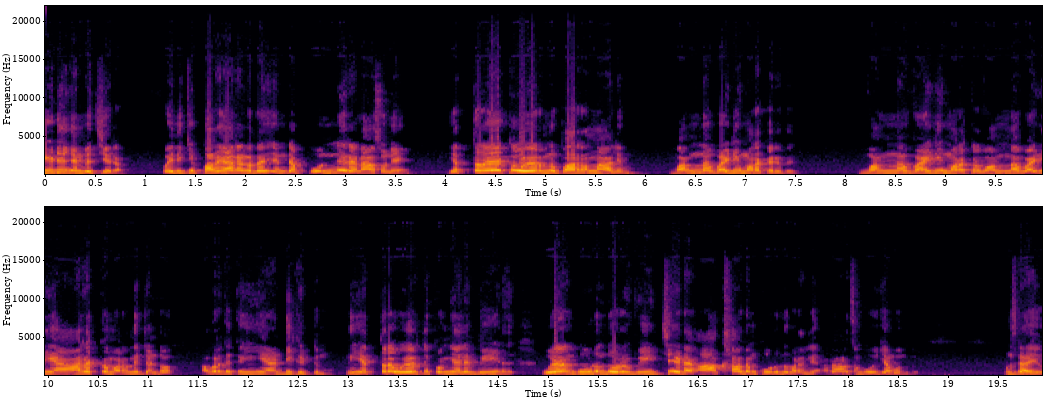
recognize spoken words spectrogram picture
വീഡിയോ ഞാൻ വെച്ച് തരാം അപ്പോൾ എനിക്ക് പറയാനുള്ളത് എന്റെ പൊന്ന് രണാസുനെ എത്രയൊക്കെ ഉയർന്നു പറന്നാലും വന്ന വഴി മറക്കരുത്. വന്ന വഴി മറക്കരുത്. വന്ന വഴി ആരൊക്കെ മറന്നിട്ടുണ്ടോ അവർക്കൊക്കെ ഈ അടി കിട്ടും. നീ എത്ര ഉയർത്തി പൊങ്ങിയാലും വീട് ഉയരം കൂടുന്തോറും വീഴ്ചയുടെ ആഘാതം കൂടുന്നു പറഞ്ഞില്ലേ? അതാണ് സംഭവിക്കാൻ പോകുന്നത്. മനസ്സിലായോ?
